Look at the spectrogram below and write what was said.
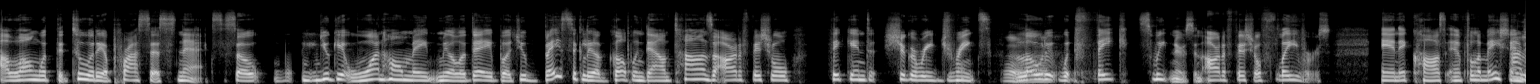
along with the two of their processed snacks. So you get one homemade meal a day, but you basically are gulping down tons of artificial thickened sugary drinks oh, loaded with fake sweeteners and artificial flavors. And it causes inflammation. I Just-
